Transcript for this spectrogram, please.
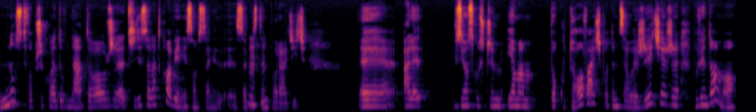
mnóstwo przykładów na to, że 30-latkowie nie są w stanie y, sobie mhm. z tym mhm. poradzić. E, ale w związku z czym ja mam pokutować potem całe życie, że, bo wiadomo,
